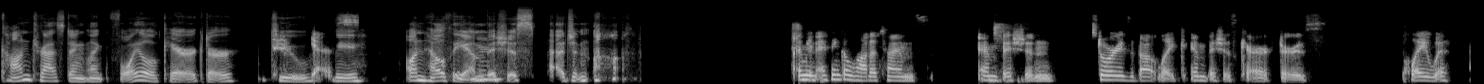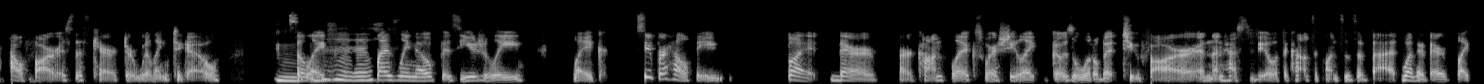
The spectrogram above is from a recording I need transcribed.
contrasting like foil character to Yes. the unhealthy Mhm. ambitious pageant mom. I mean, I think a lot of times ambition stories about like ambitious characters play with how far is this character willing to go. So like mhm. Leslie Knope is usually like super healthy, but there are conflicts where she like goes a little bit too far and then has to deal with the consequences of that, whether they're like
